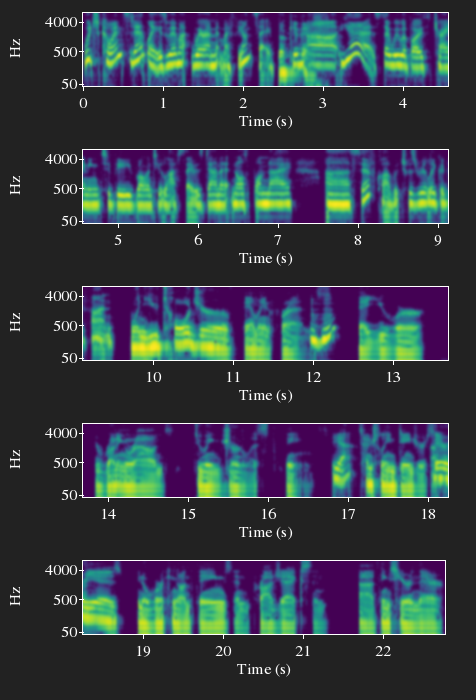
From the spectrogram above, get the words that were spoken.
which coincidentally is where my, where I met my fiance. No kidding. Uh, yeah, so we were both training to be volunteer lifesavers down at North Bondi uh, Surf Club, which was really good fun. when you told your family and friends Mhm. that you were you're running around doing journalist things, Yeah. potentially in dangerous Uh-huh. areas, you know, working on things and projects and uh, things here and there,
